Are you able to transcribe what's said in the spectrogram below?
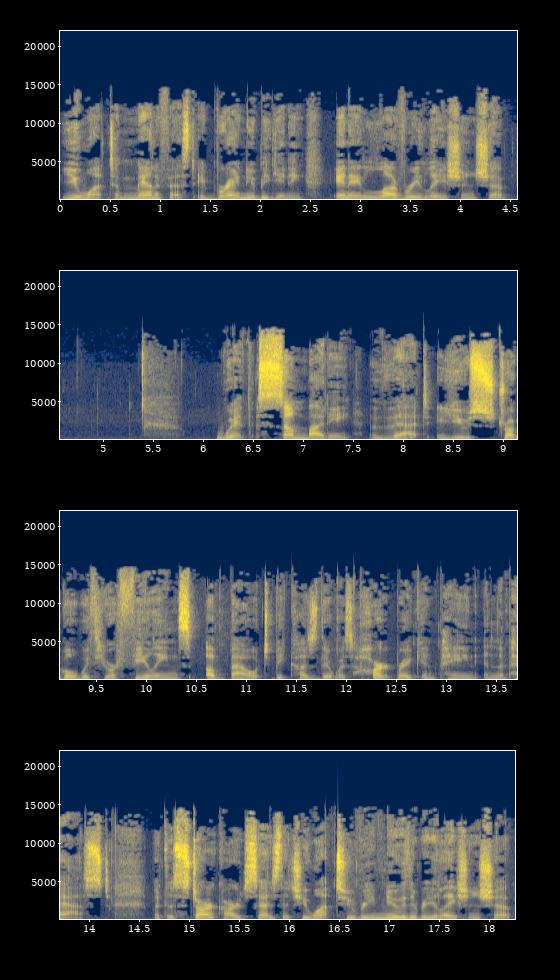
You want to manifest a brand new beginning in a love relationship with somebody that you struggle with your feelings about because there was heartbreak and pain in the past. But the star card says that you want to renew the relationship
